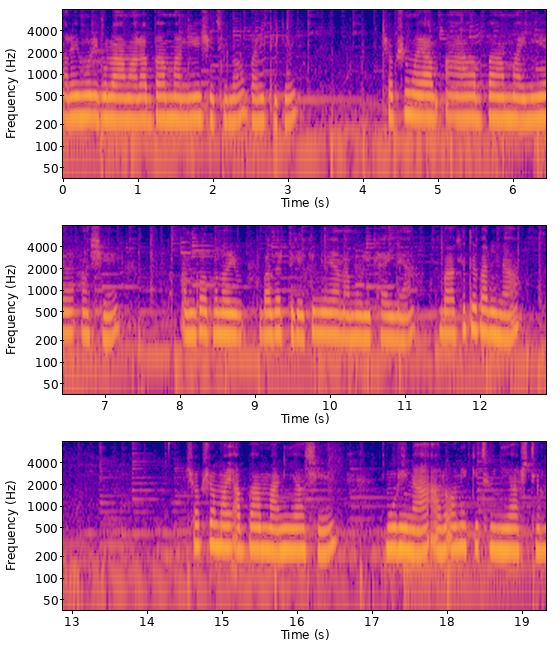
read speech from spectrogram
আর এই মুড়িগুলো আমার আব্বা আম্মা নিয়ে এসেছিল বাড়ি থেকে। সব সময় আব্বা আম্মাই নিয়ে আসে। আমি কখনোই বাজার থেকে কিনে আনা মুড়ি খাই না বা খেতে পারি না। সব সময় আব্বা আম্মা নিয়ে আসে। মুড়ি না আর অনেক কিছুই নিয়ে আসছিল।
